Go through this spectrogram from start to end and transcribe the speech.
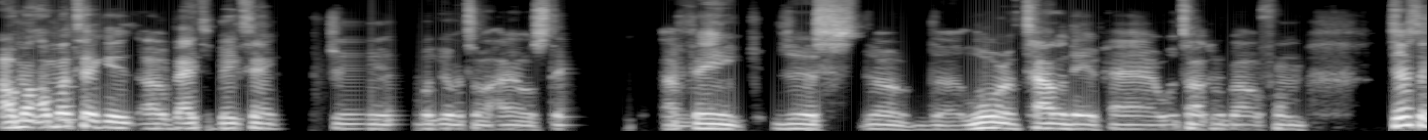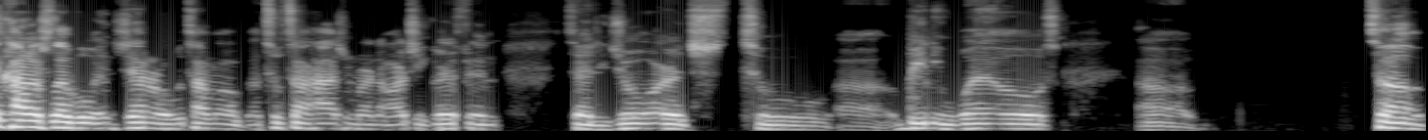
I'm I'm gonna take it uh, back to Big Ten. I'm gonna give it to Ohio State. I mm. think just the the lure of talent they've had. We're talking about from just the college level in general. We're talking about a two-time Heisman runner, Archie Griffin, Teddy George, to uh, Beanie Wells, uh, to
